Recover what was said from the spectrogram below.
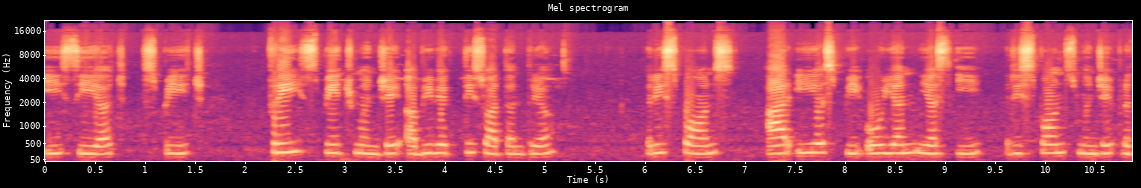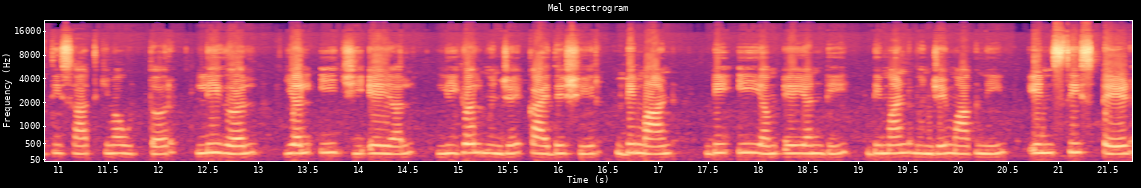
E C H speech free speech म्हणजे अभिव्यक्ती स्वातंत्र्य response R E S P O N S E response म्हणजे प्रतिसाद किंवा उत्तर legal L E G A L legal म्हणजे कायदेशीर demand D E M A N D demand म्हणजे मागणी insisted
